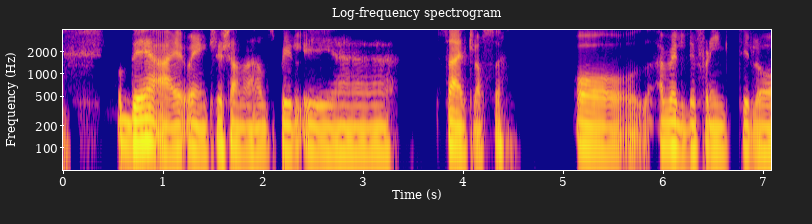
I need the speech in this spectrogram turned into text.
Og det er jo egentlig Shanahan-spill i eh, særklasse. Og er veldig flink til å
